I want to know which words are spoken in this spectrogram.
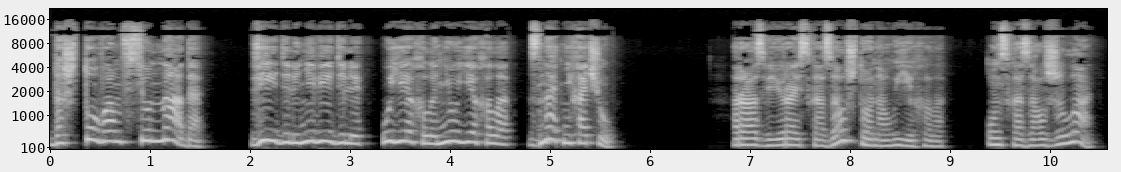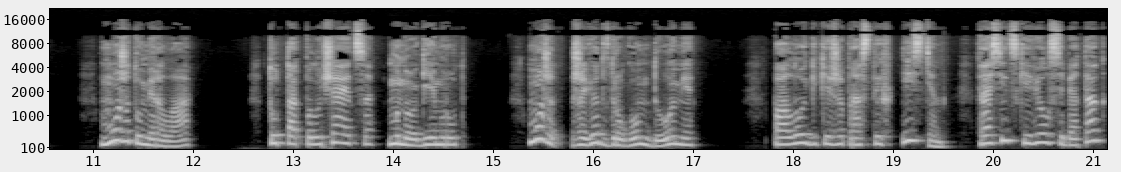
«Да что вам все надо? Видели, не видели, уехала, не уехала, знать не хочу». Разве Юрай сказал, что она уехала? Он сказал «жила». Может, умерла. Тут так получается, многие мрут. Может, живет в другом доме. По логике же простых истин, Красицкий вел себя так,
